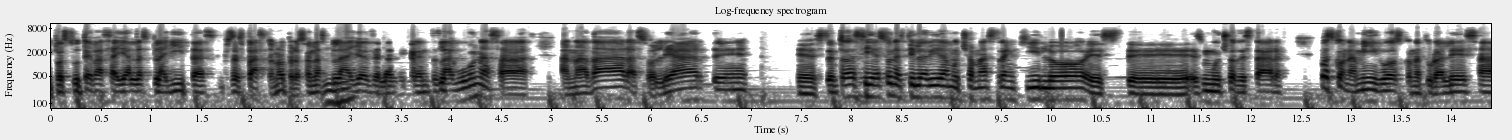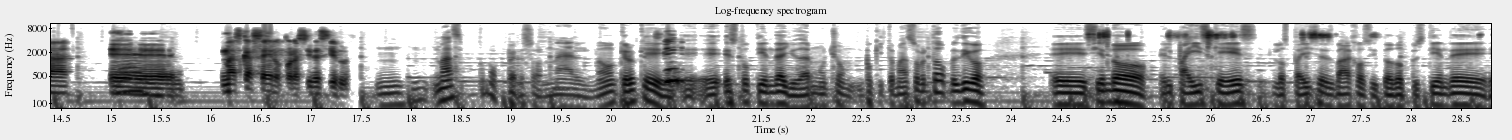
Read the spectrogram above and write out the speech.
y pues tú te vas allá a las playitas, pues es pasto, ¿no? Pero son las playas de las diferentes lagunas a, a nadar, a solearte. Este, entonces sí, es un estilo de vida mucho más tranquilo, este, es mucho de estar pues con amigos, con naturaleza, eh, más casero, por así decirlo. Más como personal, ¿no? Creo que Sí. eh, eh, esto tiende a ayudar mucho, un poquito más. Sobre todo, pues digo, eh, siendo el país que es, los Países Bajos y todo, pues tiende.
